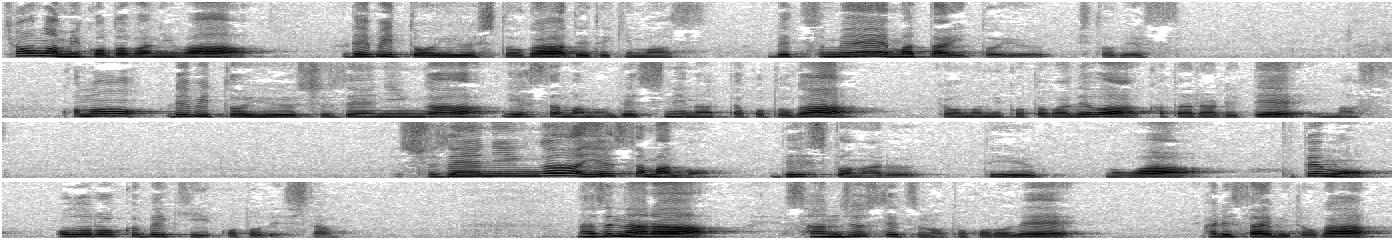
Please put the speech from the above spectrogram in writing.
今日の御言葉にはレビという人が出てきます。別名マタイという人です。このレビという酒税人がイエス様の弟子になったことが今日の御言葉では語られています。酒税人がイエス様の弟子となるっていうのはとても驚くべきことでしたなぜなら30節のところでパリサイ人が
